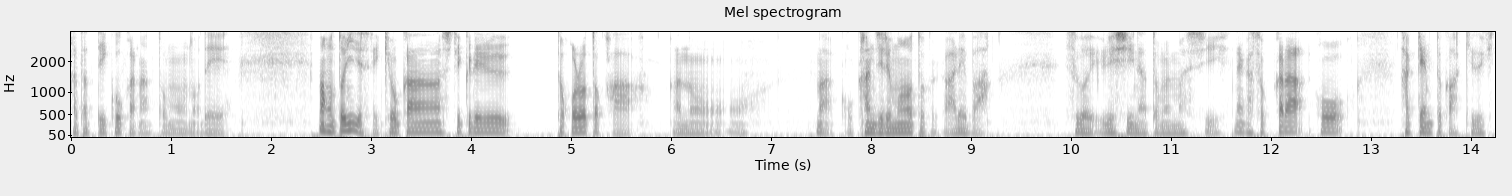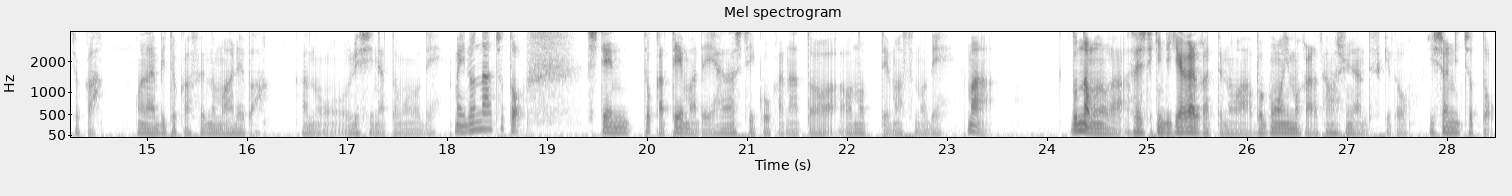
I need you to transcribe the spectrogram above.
語っていこうかなと思うので、まあ、本当にですね、共感してくれるところとか、あの、まあ、こう感じるものとかがあれば、すごい嬉しいなと思いますし、なんかそこからこう、発見とか気づきとか学びとかそういうのもあれば、あの、嬉しいなと思うので、まあ、いろんなちょっと視点とかテーマで話していこうかなとは思ってますので、まあ、どんなものが最終的に出来上がるかっていうのは僕も今から楽しみなんですけど、一緒にちょっと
